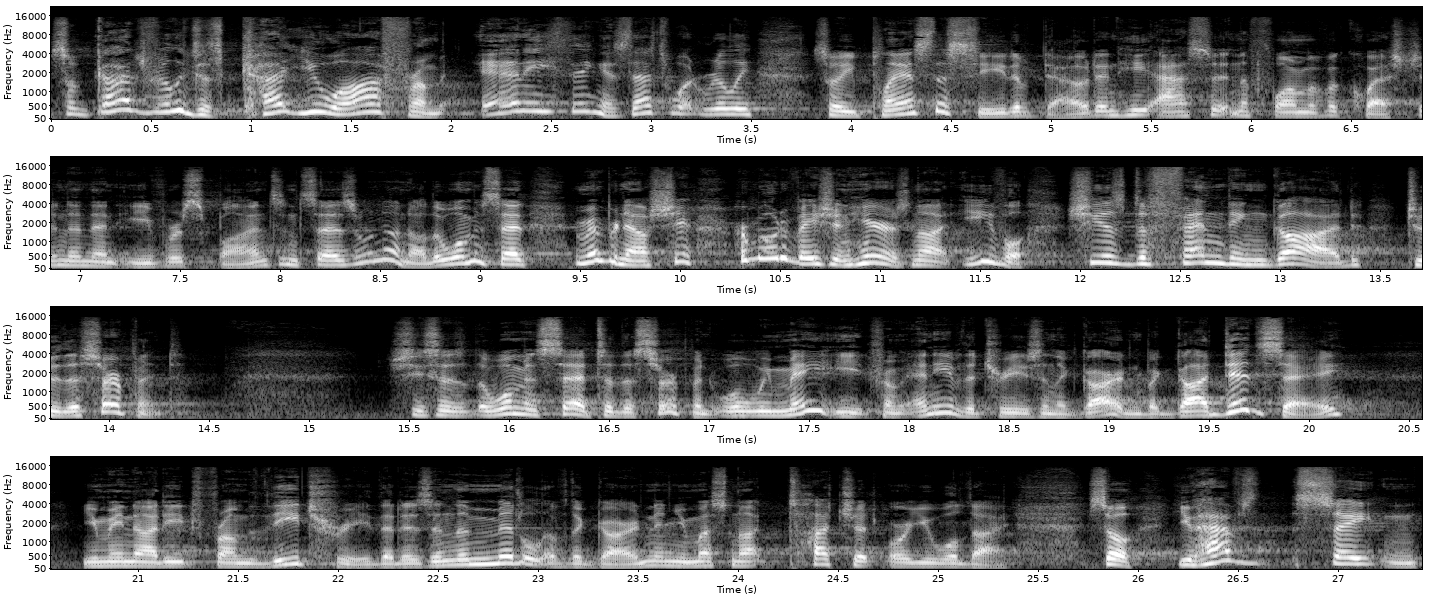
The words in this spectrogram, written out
So God's really just cut you off from anything? Is that what really? So he plants the seed of doubt and he asks it in the form of a question, and then Eve responds and says, Well, no, no. The woman said, Remember now, she, her motivation here is not evil. She is defending God to the serpent. She says, The woman said to the serpent, Well, we may eat from any of the trees in the garden, but God did say, You may not eat from the tree that is in the middle of the garden, and you must not touch it or you will die. So you have Satan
